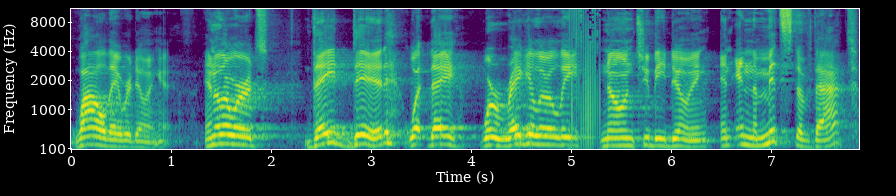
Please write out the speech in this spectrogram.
While they were doing it. In other words, they did what they were regularly known to be doing, and in the midst of that,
